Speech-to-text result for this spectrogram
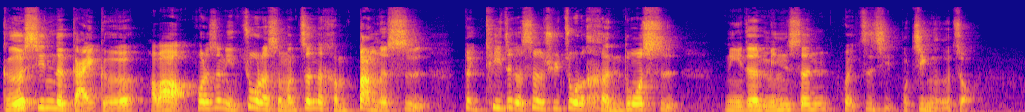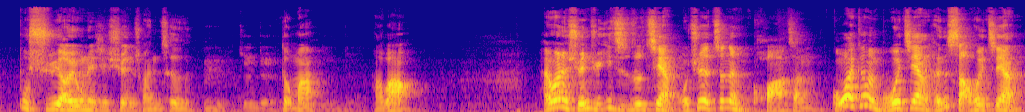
革新的改革，好不好？或者是你做了什么真的很棒的事，对，替这个社区做了很多事，你的名声会自己不胫而走，不需要用那些宣传车，嗯，真的，懂吗？好不好？台湾的选举一直都是这样，我觉得真的很夸张，国外根本不会这样，很少会这样。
